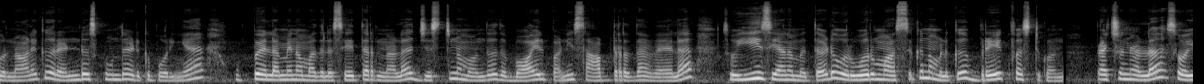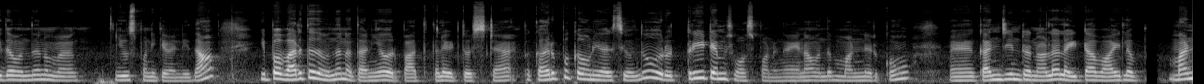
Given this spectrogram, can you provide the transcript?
ஒரு நாளைக்கு ரெண்டு ஸ்பூன் தான் எடுக்க போகிறீங்க உப்பு எல்லாமே நம்ம அதில் சேர்த்துறதுனால ஜஸ்ட் நம்ம வந்து அதை பாயில் பண்ணி சாப்பிட்றது தான் வேலை. ஸோ ஈஸியான மெத்தட் ஒரு ஒரு மாதத்துக்கு நம்மளுக்கு பிரேக்ஃபாஸ்ட்டுக்கு வந்து பிரச்சனை இல்லை. ஸோ இதை வந்து நம்ம யூஸ் பண்ணிக்க வேண்டியதான் இப்போ வறுத்ததை வந்து நான் தனியாக ஒரு பாத்திரத்தில் எடுத்து வச்சிட்டேன். இப்போ கருப்பு கவுனி அரிசி வந்து ஒரு த்ரீ டைம்ஸ் வாஷ் பண்ணுங்கள் ஏன்னா வந்து மண் இருக்கும். கஞ்சின்றனால லைட்டாக வாயில் மண்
